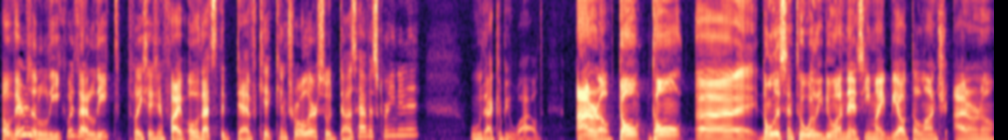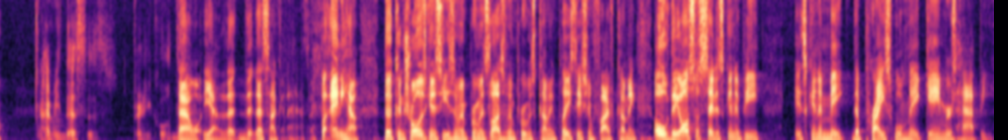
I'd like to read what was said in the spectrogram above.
Oh, there's a leak. What's that leaked? PlayStation 5. Oh, that's the dev kit controller, so it does have a screen in it? Ooh, that could be wild. I don't know. Don't don't uh don't listen to Willie Do on this. He might be out to lunch. I don't know. I mean, this is pretty cool. That one, yeah, that, that- that's not going to happen. But anyhow, the controller's going to see some improvements. Lots of improvements coming. PlayStation Five coming. Oh, they also said it's going to be, it's going to make the price will make gamers happy.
